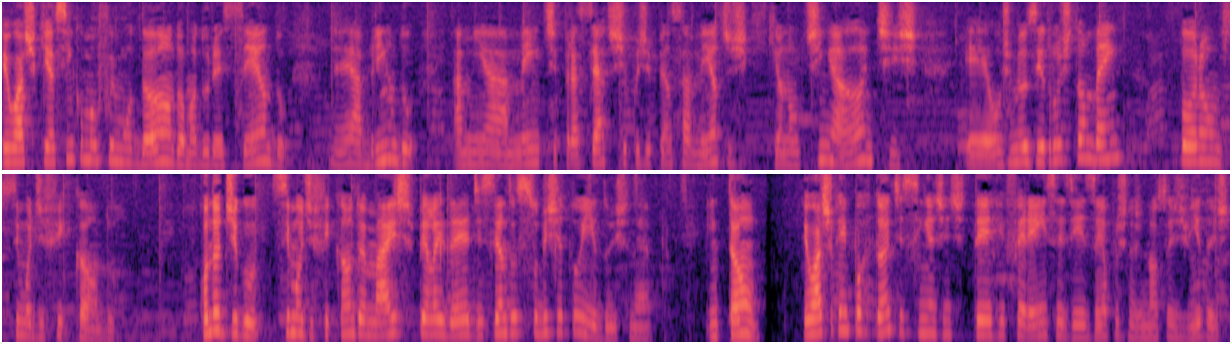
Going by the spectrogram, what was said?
Eu acho que assim como eu fui mudando, amadurecendo, né, abrindo a minha mente para certos tipos de pensamentos que eu não tinha antes, é, os meus ídolos também foram se modificando. Quando eu digo se modificando, é mais pela ideia de sendo substituídos, né? Então, eu acho que é importante sim a gente ter referências e exemplos nas nossas vidas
